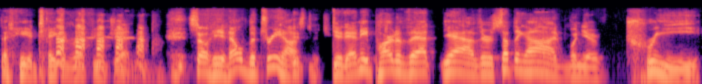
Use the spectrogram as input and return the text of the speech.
that he had taken refuge in. So he held the tree hostage. Did any part of that? Yeah, there's something odd when you tree.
